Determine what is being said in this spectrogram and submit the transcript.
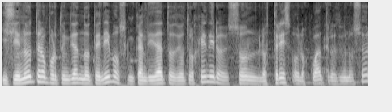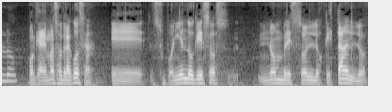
y si en otra oportunidad no tenemos un candidato de otro género, son los tres o los cuatro de uno solo, Porque además otra cosa, eh, suponiendo que esos nombres son los que están, lo-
